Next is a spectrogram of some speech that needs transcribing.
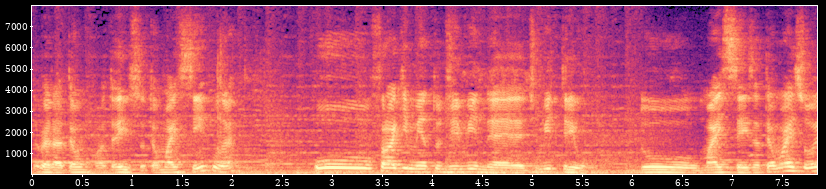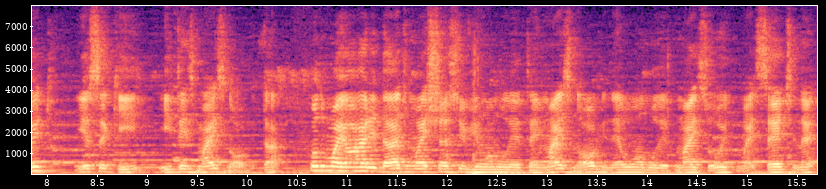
Na verdade, até, o, até isso, até o mais 5, né? O fragmento de, miné, de mitril do mais 6 até o mais 8. E esse aqui, itens mais 9, tá? Quanto maior a raridade, mais chance de vir um amuleto em mais 9, né? Um amuleto mais 8, mais 7, né?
